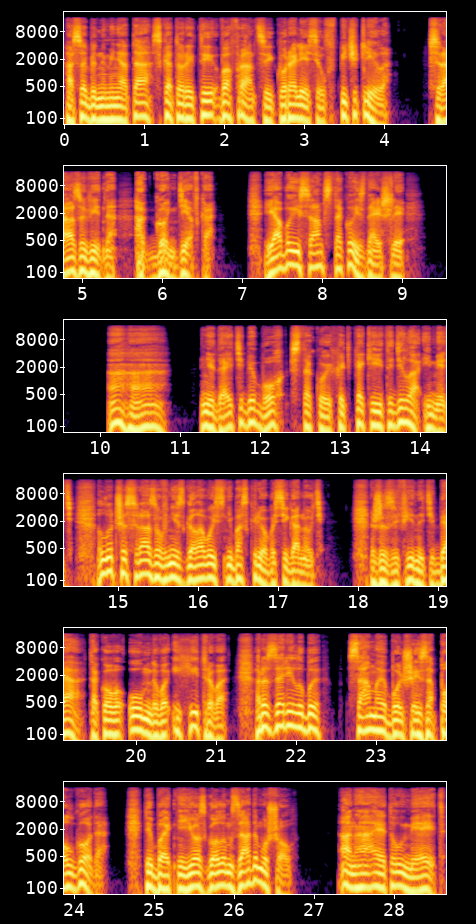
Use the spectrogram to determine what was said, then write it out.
Особенно меня та, с которой ты во Франции куролесил, впечатлила. Сразу видно, огонь девка. Я бы и сам с такой, знаешь ли. Ага, не дай тебе Бог с такой хоть какие-то дела иметь. Лучше сразу вниз головой с небоскреба сигануть. Жозефина тебя, такого умного и хитрого, разорила бы самое большее за полгода. Ты бы от нее с голым задом ушел. Она это умеет,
